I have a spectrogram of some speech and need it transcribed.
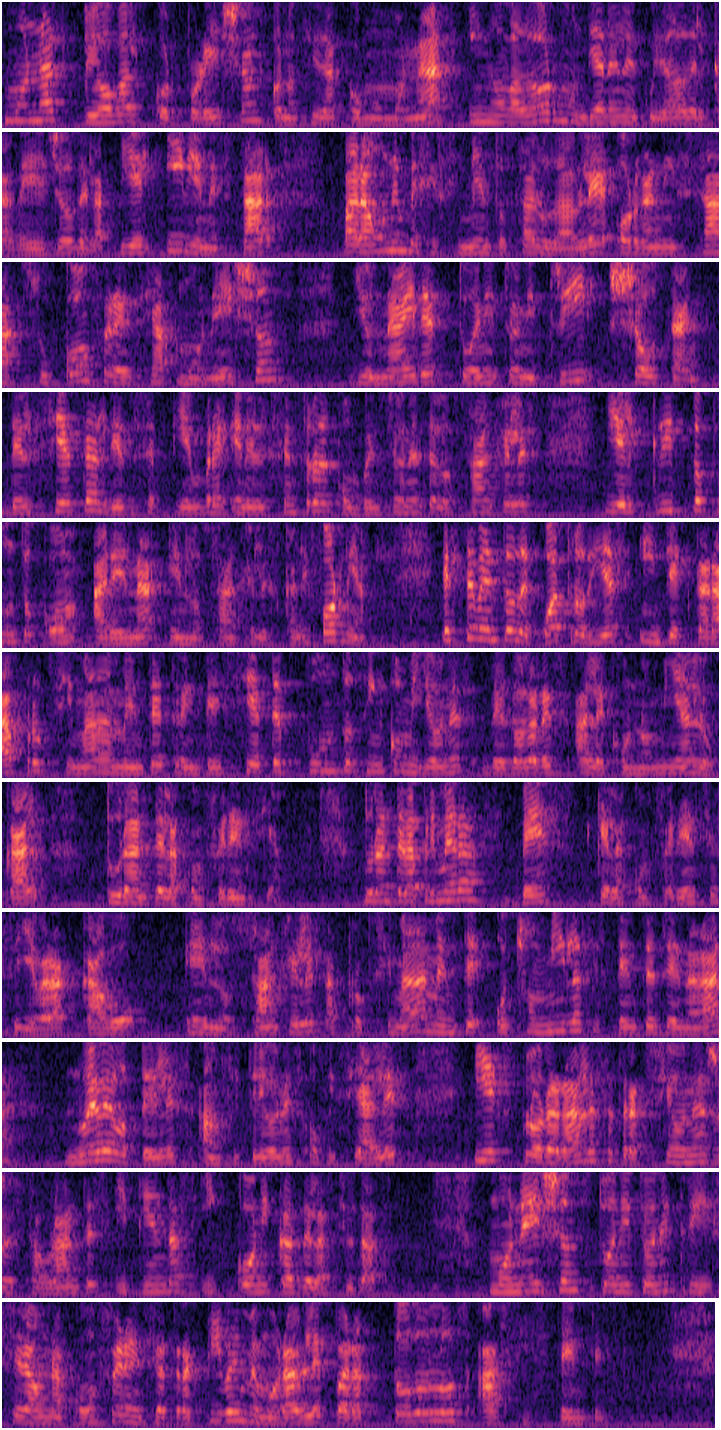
Monad Global Corporation, conocida como Monad, innovador mundial en el cuidado del cabello, de la piel y bienestar para un envejecimiento saludable, organiza su conferencia Monations United 2023 Showtime del 7 al 10 de septiembre en el Centro de Convenciones de Los Ángeles y el Crypto.com Arena en Los Ángeles, California. Este evento de cuatro días inyectará aproximadamente 37.5 millones de dólares a la economía local durante la conferencia. Durante la primera vez que la conferencia se llevará a cabo en Los Ángeles, aproximadamente 8.000 asistentes llenarán nueve hoteles anfitriones oficiales y explorarán las atracciones, restaurantes y tiendas icónicas de la ciudad. Monations 2023 será una conferencia atractiva y memorable para todos los asistentes.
